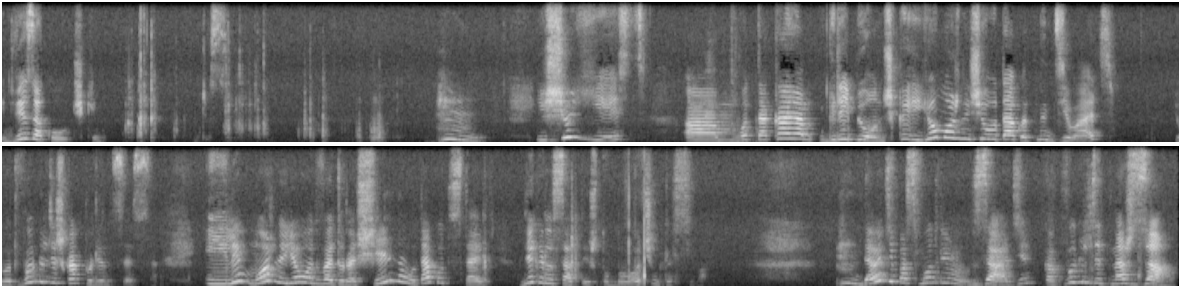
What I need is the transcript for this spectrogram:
и две заколочки. Еще есть эм, вот такая гребеночка. Ее можно еще вот так вот надевать. И вот выглядишь как принцесса. Или можно ее вот в эту расщелину вот так вот ставить. Для красоты, чтобы было очень красиво. Давайте посмотрим сзади, как выглядит наш замок.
